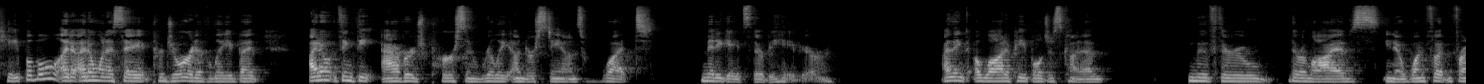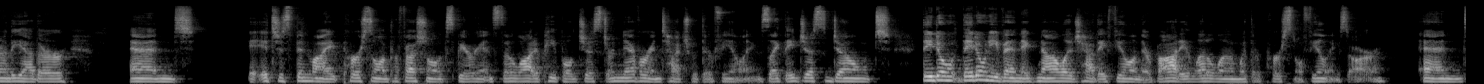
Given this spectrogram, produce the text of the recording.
capable. I, I don't want to say it pejoratively, but I don't think the average person really understands what mitigates their behavior. I think a lot of people just kind of move through their lives, you know, one foot in front of the other. And it's just been my personal and professional experience that a lot of people just are never in touch with their feelings. Like they just don't, they don't, they don't even acknowledge how they feel in their body, let alone what their personal feelings are. And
